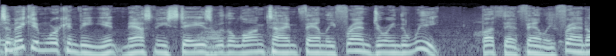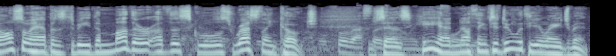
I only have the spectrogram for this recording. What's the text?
To make it more convenient, Mastny stays with a longtime family friend during the week. But that family friend also happens to be the mother of the school's wrestling coach, who says he had nothing to do with the arrangement.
